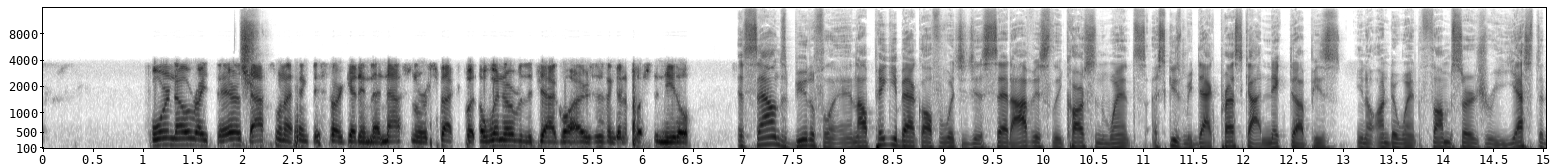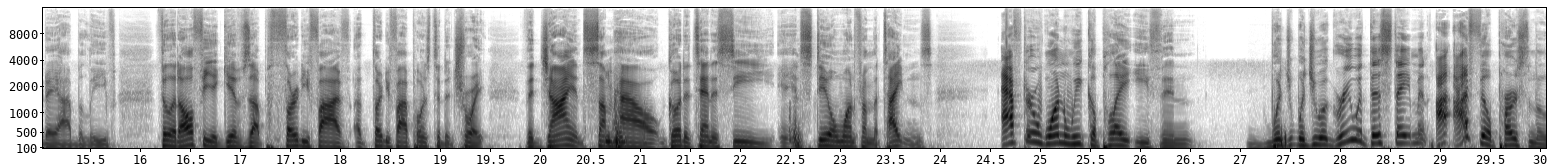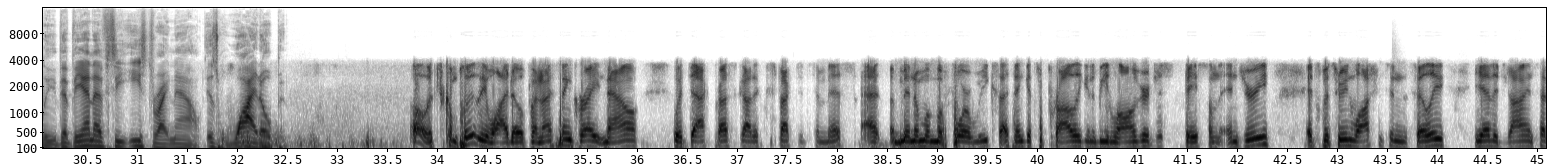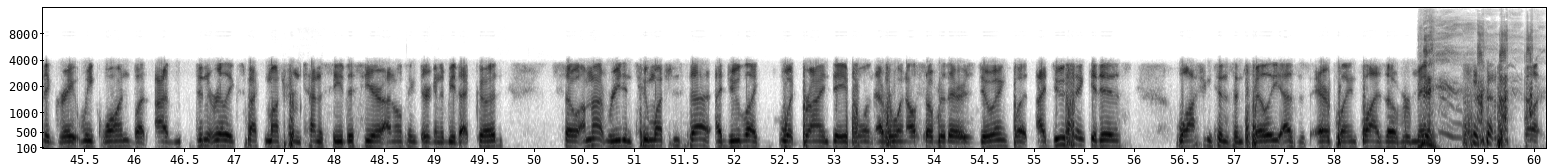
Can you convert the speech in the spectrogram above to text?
four zero oh right there, that's when I think they start getting that national respect. But a win over the Jaguars isn't to push the needle. It sounds beautiful, and I'll piggyback off of what you just said. Obviously, Carson Wentz, excuse me, Dak Prescott nicked up. He's you know underwent thumb surgery yesterday, I believe. Philadelphia gives up 35, uh, 35 points to Detroit. The Giants somehow go to Tennessee and steal one from the Titans. After one week of play, Ethan, would you, would you agree with this statement? I, I feel personally that the NFC East right now is wide open. Oh, it's completely wide open. I think right now with Dak Prescott expected to miss at a minimum of four weeks. I think it's probably going to be longer just based on the injury. It's between Washington and Philly. Yeah, the Giants had a great week one, but I didn't really expect much from Tennessee this year. I don't think they're going to be that good. So I'm not reading too much into that. I do like what Brian Daboll and everyone else over there is doing, but I do think it is Washington's in Philly as this airplane flies over me. but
